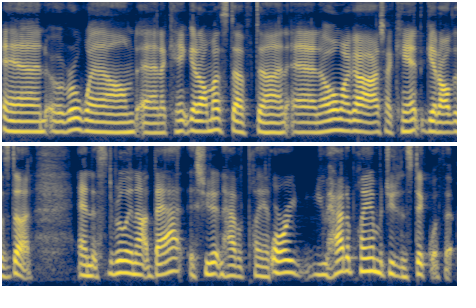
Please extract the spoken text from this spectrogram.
and overwhelmed and I can't get all my stuff done and oh my gosh, I can't get all this done. And it's really not that, it's you didn't have a plan or you had a plan but you didn't stick with it.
